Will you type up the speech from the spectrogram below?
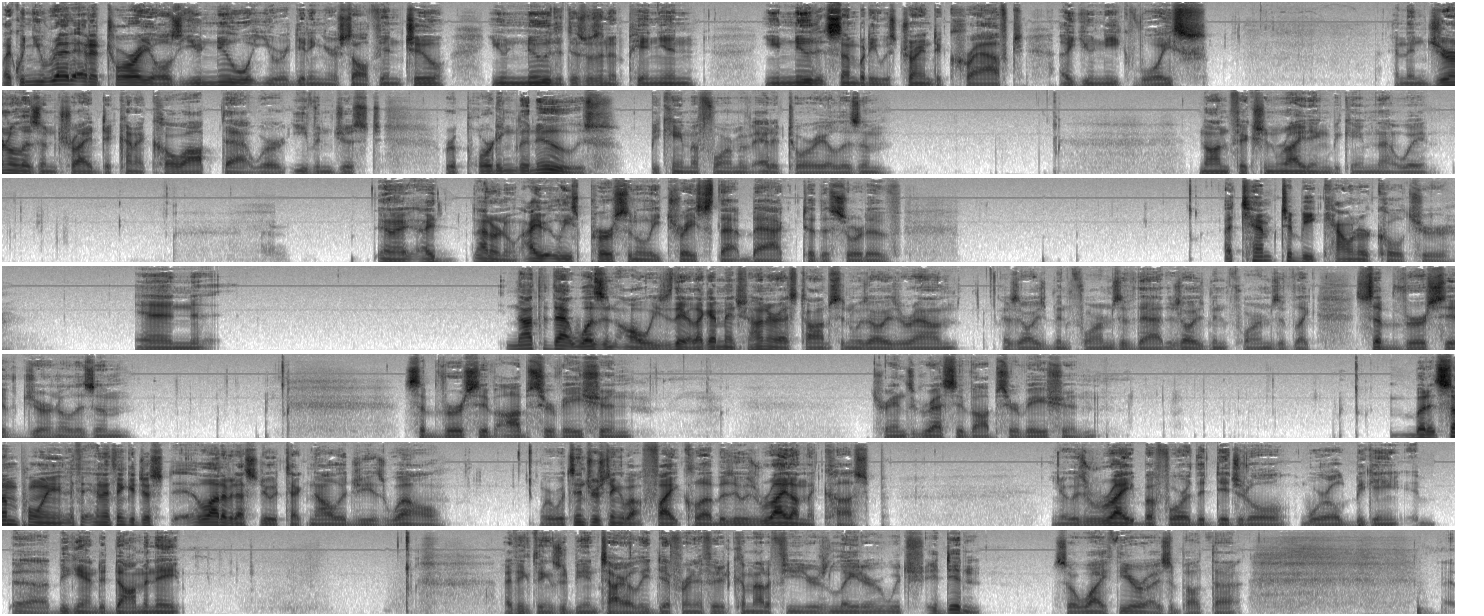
Like when you read editorials, you knew what you were getting yourself into. You knew that this was an opinion you knew that somebody was trying to craft a unique voice. And then journalism tried to kind of co opt that, where even just reporting the news became a form of editorialism. Nonfiction writing became that way. And I, I, I don't know. I at least personally trace that back to the sort of attempt to be counterculture and not that that wasn't always there. Like I mentioned, Hunter S. Thompson was always around. There's always been forms of that. There's always been forms of like subversive journalism, subversive observation, transgressive observation. But at some point, and I think it just a lot of it has to do with technology as well. Where what's interesting about Fight Club is it was right on the cusp. You know, it was right before the digital world began uh, began to dominate. I think things would be entirely different if it had come out a few years later, which it didn't. So why theorize about that?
